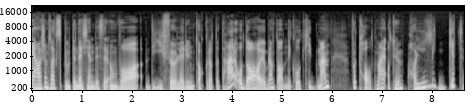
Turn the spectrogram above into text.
jeg har som sagt spurt en del kjendiser om hva de føler rundt akkurat dette her. Og da har jo blant annet Nicole Kidman fortalt meg at hun har ligget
